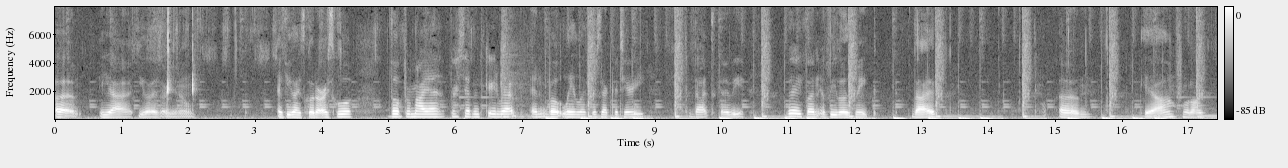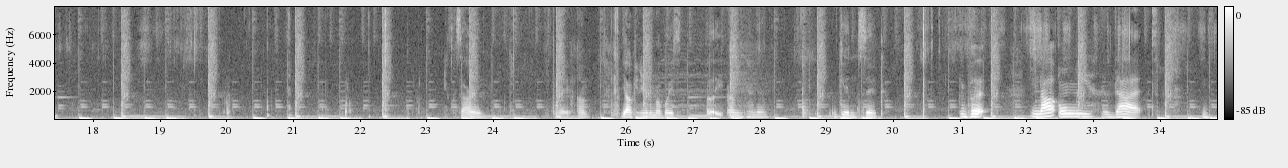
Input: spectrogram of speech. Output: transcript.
uh, yeah, you guys already know. If you guys go to our school, vote for Maya for seventh grade rep and vote Layla for secretary. That's gonna be very fun if we both make that. Um, yeah, hold on. Sorry. Wait, um, y'all can hear it in my voice. Like, I'm kind of getting sick. But not only that,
